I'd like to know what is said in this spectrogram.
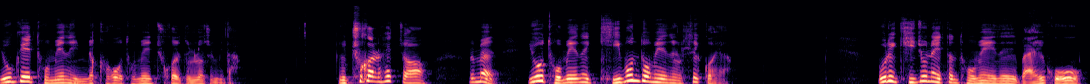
여기에 도메인을 입력하고 도메인 추가를 눌러줍니다. 추가를 했죠. 그러면 이 도메인을 기본 도메인으로 쓸 거예요. 우리 기존에 있던 도메인을 말고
